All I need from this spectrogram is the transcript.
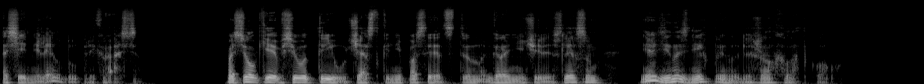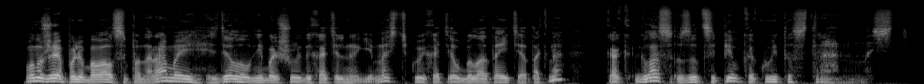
Осенний лес был прекрасен. В поселке всего три участка непосредственно граничили с лесом, и один из них принадлежал Холодкову. Он уже полюбовался панорамой, сделал небольшую дыхательную гимнастику и хотел было отойти от окна, как глаз зацепил какую-то странность.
